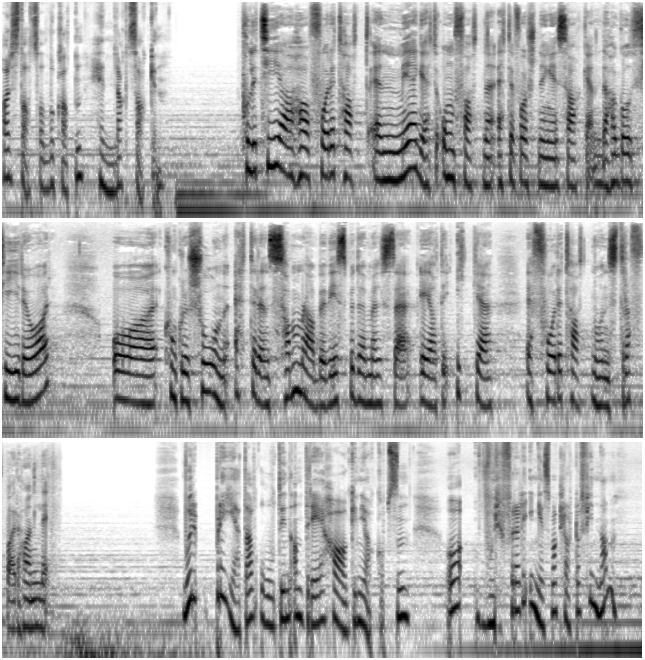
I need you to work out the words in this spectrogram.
har statsadvokaten henlagt saken. Politiet har foretatt en meget omfattende etterforskning i saken. Det har gått fire år. Og konklusjonen etter en samla bevisbedømmelse er at det ikke er foretatt noen straffbar handling. Hvor ble det av Odin André Hagen Jacobsen, og hvorfor er det ingen som har klart å finne ham?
